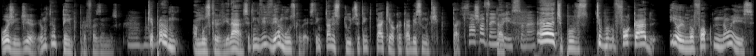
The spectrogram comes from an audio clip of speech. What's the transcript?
Hoje em dia, eu não tenho tempo pra fazer música. Uhum. Porque pra a música virar, você tem que viver a música, velho. Você tem que estar no estúdio, você tem que estar aqui, ó, com a cabeça no tic-tac. Só fazendo tic-tac. isso, né? É, tipo, tipo, focado. E hoje, meu foco não é esse.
